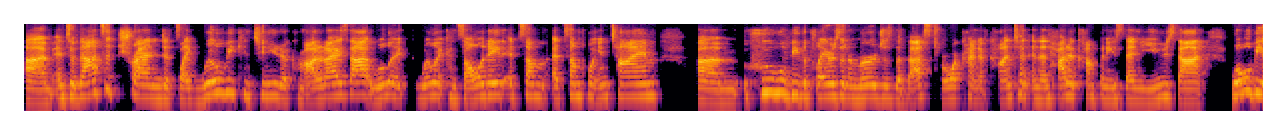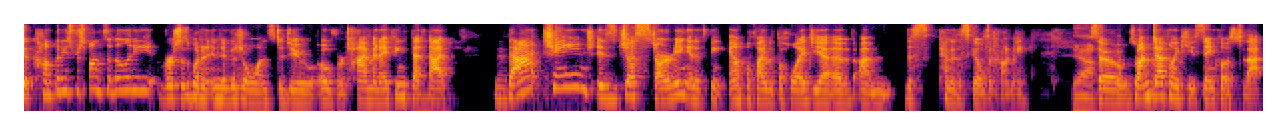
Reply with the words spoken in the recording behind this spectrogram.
Um, and so that's a trend. It's like will we continue to commoditize that? Will it will it consolidate at some at some point in time um, who will be the players that emerge as the best for what kind of content and then how do companies then use that? What will be a company's responsibility versus what an individual wants to do over time? And i think that that that change is just starting and it's being amplified with the whole idea of um, this kind of the skills economy. Yeah. So so i'm definitely keep staying close to that.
